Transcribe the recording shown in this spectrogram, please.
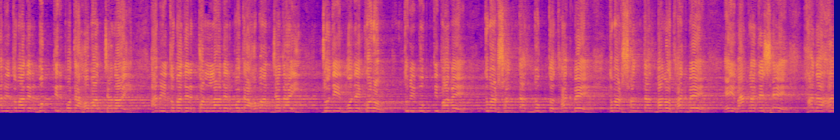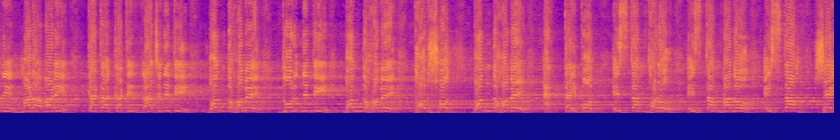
আমি তোমাদের মুক্তির পথে আহ্বান জানাই, আমি তোমাদের কল্যাণের পথে আহ্বান জানাই। যদি মনে করো তুমি মুক্তি পাবে, তোমার সন্তান মুক্ত থাকবে, তোমার সন্তান ভালো থাকবে। এই বাংলাদেশে হানাহানি, মারামারি, কাটাকাটির রাজনীতি বন্ধ হবে, দুর্নীতি বন্ধ হবে, ধর্ষণ বন্ধ হবে। একটাই পথ, ইসলাম ধরো, ইসলাম মানো, ইসলাম সেই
